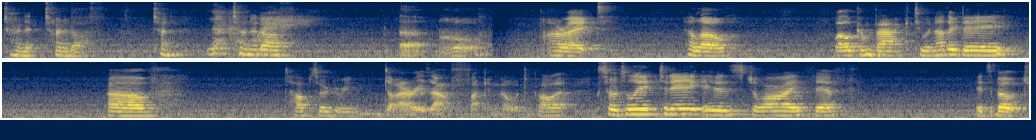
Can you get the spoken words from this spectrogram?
Turn it turn it off. Turn turn it off. Uh, oh. All right. Hello. Welcome back to another day of top surgery diaries. I don't fucking know what to call it. So today, today is July 5th. It's about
